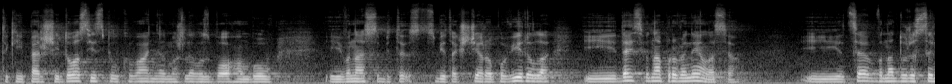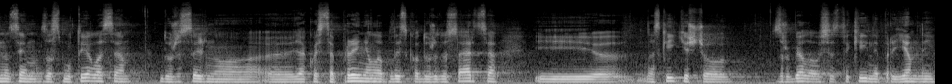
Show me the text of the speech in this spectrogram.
такий перший досвід спілкування, можливо, з Богом був, і вона собі, собі так щиро повірила, і десь вона провинилася. І це вона дуже сильно цим засмутилася, дуже сильно е, якось це прийняла близько дуже до серця. І е, наскільки що зробила ось такий неприємний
